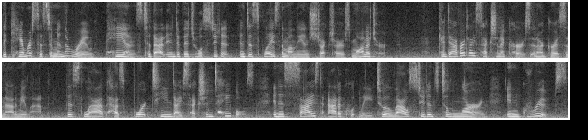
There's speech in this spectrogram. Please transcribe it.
the camera system in the room pans to that individual student and displays them on the instructor's monitor. Cadaver dissection occurs in our gross anatomy lab. This lab has 14 dissection tables and is sized adequately to allow students to learn in groups.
